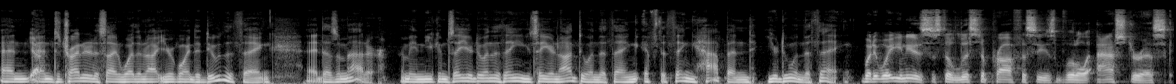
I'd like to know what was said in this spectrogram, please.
And Yeah. and to try to decide whether or not you're going to do the thing, it doesn't matter. I mean, you can say you're doing the thing, you can say you're not doing the thing. If the thing happened, you're doing the thing. but what you need is just a list of prophecies with a little asterisk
